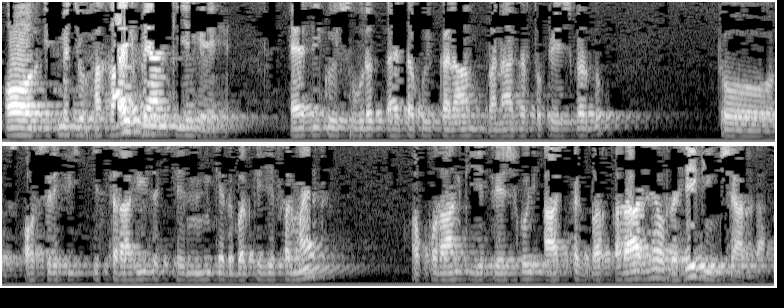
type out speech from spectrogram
اور اس میں جو حقائق بیان کیے گئے ہیں، ایسی کوئی صورت، ایسا کوئی کلام بنا کر تو پیش کر دو۔ تو اور صرف اس طرح ہی سے نہیں کہتے بلکہ یہ فرمایا تھا اور قرآن کی یہ پیش گوئی آج تک برقرار ہے اور رہے گی انشاءاللہ۔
